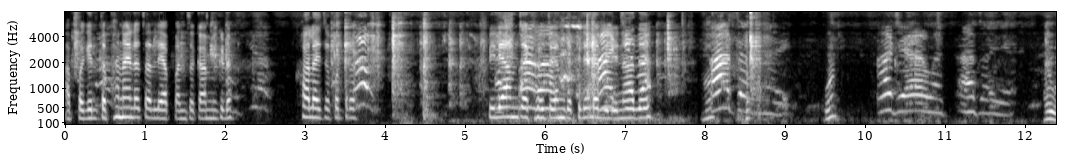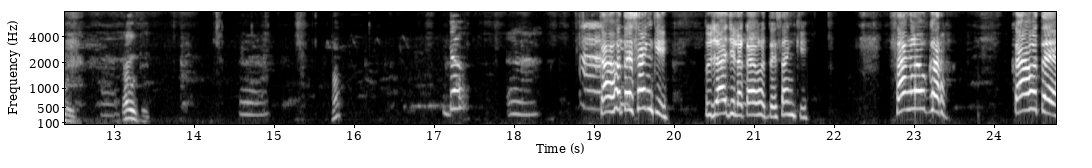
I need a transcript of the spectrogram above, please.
आप्पा गेलं तर फनायला चालले आप्पांचं काम इकडं. खोलायचं पत्र. पिले आमच्या खेळतोय आमच्या पिल्याला दिली नाद कोण? काय होईल काय होते काय होतंय सांग की. तुझ्या आजीला काय होतंय सांग की. सांग लवकर. काय होतंय?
